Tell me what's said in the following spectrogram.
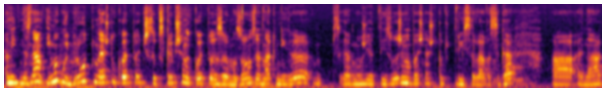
Ами, не знам, има го и другото нещо, което е, че сабскрипшена, който е за Амазон, за една книга, сега може да те излъжим, беше нещо като 30 лева. Сега да. а, една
